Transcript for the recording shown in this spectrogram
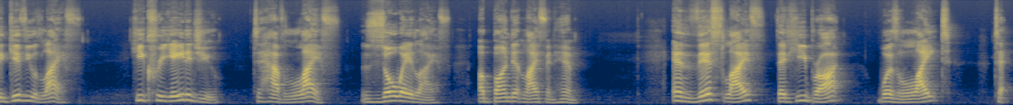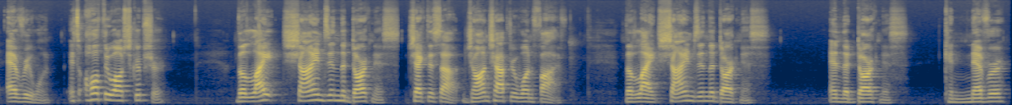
to give you life. He created you to have life, Zoe life, abundant life in Him. And this life that He brought was light to everyone. It's all throughout Scripture. The light shines in the darkness. Check this out John chapter 1 5. The light shines in the darkness, and the darkness can never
